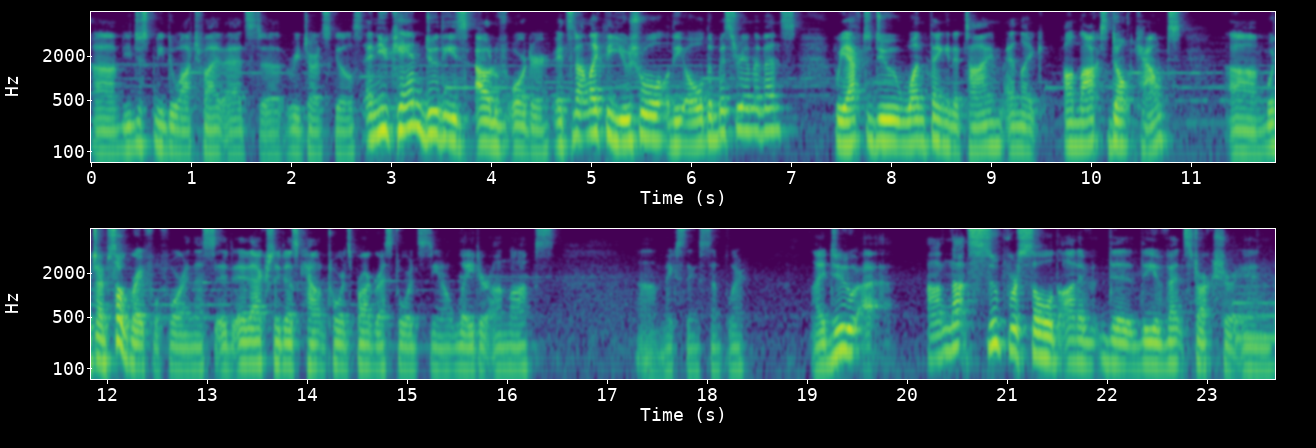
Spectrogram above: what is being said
Um, you just need to watch five ads to recharge skills, and you can do these out of order. It's not like the usual, the old Abyssrium events, We have to do one thing at a time, and like unlocks don't count um, which I'm so grateful for in this. It, it actually does count towards progress towards you know later unlocks. Uh, makes things simpler. I do. I, I'm not super sold on the the event structure in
